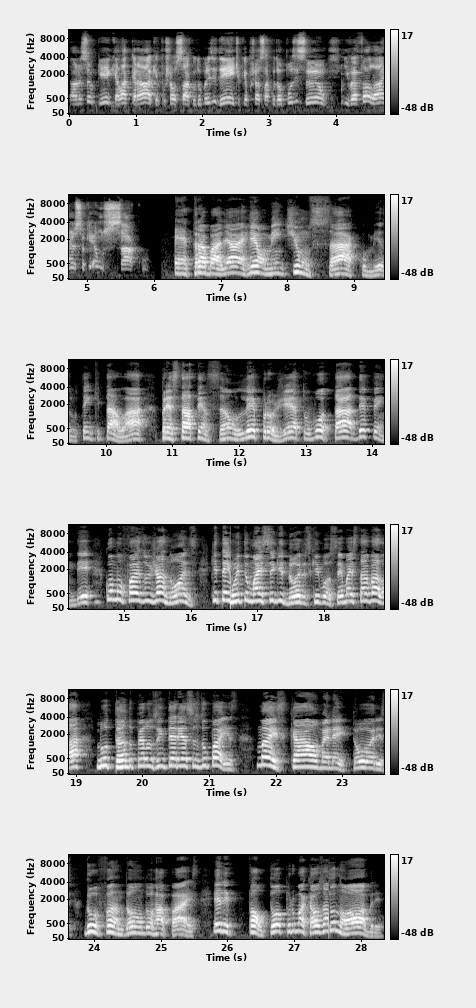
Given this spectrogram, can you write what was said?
tá, não sei o quê, quer lacrar, quer puxar o saco do presidente, quer puxar o saco da oposição, e vai falar, não sei o quê. É um saco. É, trabalhar é realmente um saco mesmo. Tem que estar tá lá, prestar atenção, ler projeto, votar, defender, como faz o Janones, que tem muito mais seguidores que você, mas estava lá lutando pelos interesses do país. Mas calma, eleitores do fandom do rapaz. Ele faltou por uma causa muito nobre.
